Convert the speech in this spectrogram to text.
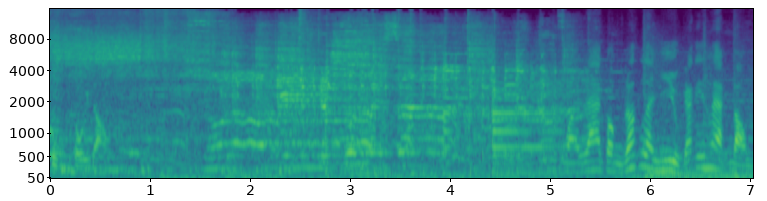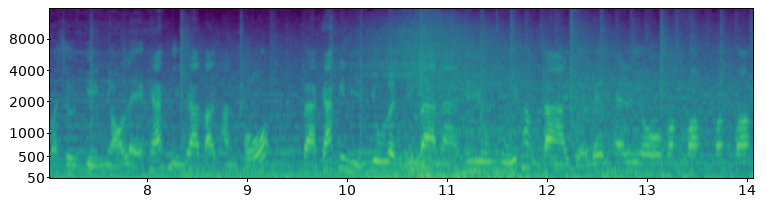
cùng sôi động. Ngoài ra còn rất là nhiều các cái hoạt động và sự kiện nhỏ lẻ khác diễn ra tại thành phố và các cái điểm du lịch như Bà Nà Hills, núi Thần Tài, chợ đêm Helio vân vân vân vân.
